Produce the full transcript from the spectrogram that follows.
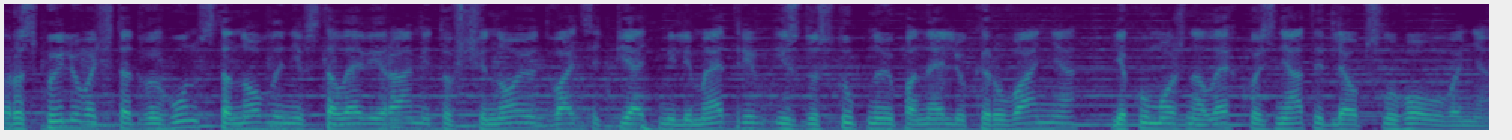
розпилювач та двигун встановлені в сталевій рамі товщиною 25 мм із доступною панеллю керування, яку можна легко зняти для обслуговування.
